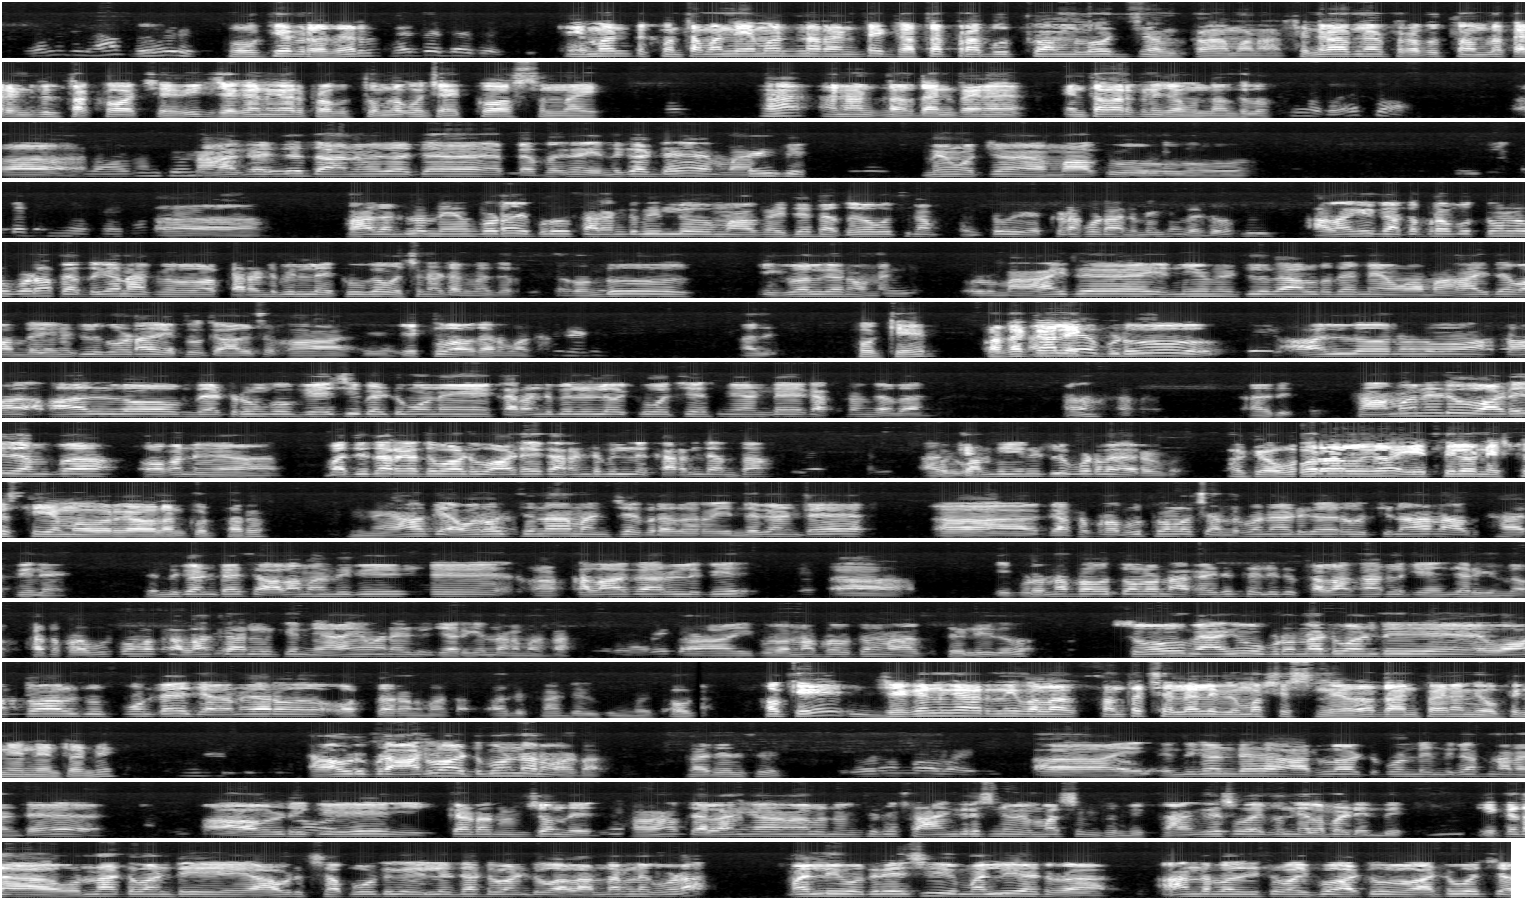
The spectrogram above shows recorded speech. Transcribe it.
Okay brother. ఏమంట కొంతమంది ఏమంటున్నారంటే గత ప్రభుత్వంలో జ- మన చంద్రబాబు నాయుడు ప్రభుత్వంలో కరెంట్ బిల్ తక్కువ వచ్చేవి జగన్ గారి ప్రభుత్వంలో కొంచెం ఎక్కువ వస్తున్నాయి. ఆ, అని అంటున్నారు. దానిపైన ఎంతవరకు నిజం ఉంది అందులో? ఆ నాకైతే దాని మీద అయితే పెద్దగా ఎందుకంటే మా మేము వచ్చిన మాకు ఆ మా దాంట్లో మేము కూడా ఇప్పుడు కరెంటు బిల్లు మాకైతే పెద్దగా వచ్చినట్టు ఎక్కడ కూడా అనిపించలేదు. అలాగే గత ప్రభుత్వంలో కూడా పెద్దగా నాకు కరెంటు బిల్లు ఎక్కువగా వచ్చినట్టు అనిపించదు. రెండు ఈక్వల్ గానే ఉన్నాయి. ఇప్పుడు మహా అయితే ఎన్ని యూనిట్లు కాలుతుంది మేము మహా అయితే వంద యూనిట్లు కూడా ఎక్కువ కాల్చు ఎక్కువ అవుతుంది అనమాట ఓకే. పథకాలు ఇప్పుడు హాల్లోను హాల్లో బెడ్రూమ్కు ఏసీ పెట్టుకుని కరెంట్ బిల్లులు ఎక్కువ వచ్చేసినాయి అంటే కష్టం కదా? అది సామాన్యుడు వాడేది ఎంత? ఒక మధ్య తరగతి వాడు వాడే కరెంట్ బిల్లు కరెంట్ ఎంత? అది. వంద యూనిట్లు కూడా తయారు ఓకే ఓవరాల్గా ఏపీలో నెక్స్ట్ సీఎం ఎవరు కావాలనుకుంటున్నారు? నాకు ఎవరు వచ్చినా మంచి బ్రదర్. ఎందుకంటే ఆ గత ప్రభుత్వంలో చంద్రబాబు నాయుడు గారు వచ్చినా నాకు హ్యాపీనే. ఎందుకంటే చాలా మందికి కళాకారులకి ఆ ఇప్పుడున్న ప్రభుత్వంలో నాకైతే తెలియదు కళాకారులకి ఏం జరిగిందో. గత ప్రభుత్వంలో కళాకారులకి న్యాయం అనేది జరిగింది అనమాట ఇప్పుడున్న ప్రభుత్వం నాకు తెలీదు. సో మ్యాక్సిమం ఇప్పుడు ఉన్నటువంటి వాస్తవాలు చూసుకుంటే జగన్ గారు వస్తారనమాట అది నాకు తెలిసింది ఓకే. జగన్ గారిని వాళ్ళ సొంత చెల్లెలు విమర్శిస్తుంది కదా దానిపైన మీ ఒపీనియన్ ఏంటండి? ఆవిడ ఇప్పుడు ఆటలో అడ్డుకోండి అనమాట నాకు తెలిసి. ఆ ఎందుకంటే ఆటలో అడ్డుకోండి ఎందుకు అంటున్నానంటే ఆవిడకి ఇక్కడ నుంచి ఉంది. తెలంగాణలో నుంచి కాంగ్రెస్ని విమర్శించింది. కాంగ్రెస్ వైపు నిలబడింది. ఇక్కడ ఉన్నటువంటి ఆవిడకి సపోర్ట్గా వెళ్ళేటటువంటి వాళ్ళందరినీ కూడా మళ్ళీ వదిలేసి మళ్ళీ అటు ఆంధ్రప్రదేశ్ వైపు అటు అటు వచ్చారు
